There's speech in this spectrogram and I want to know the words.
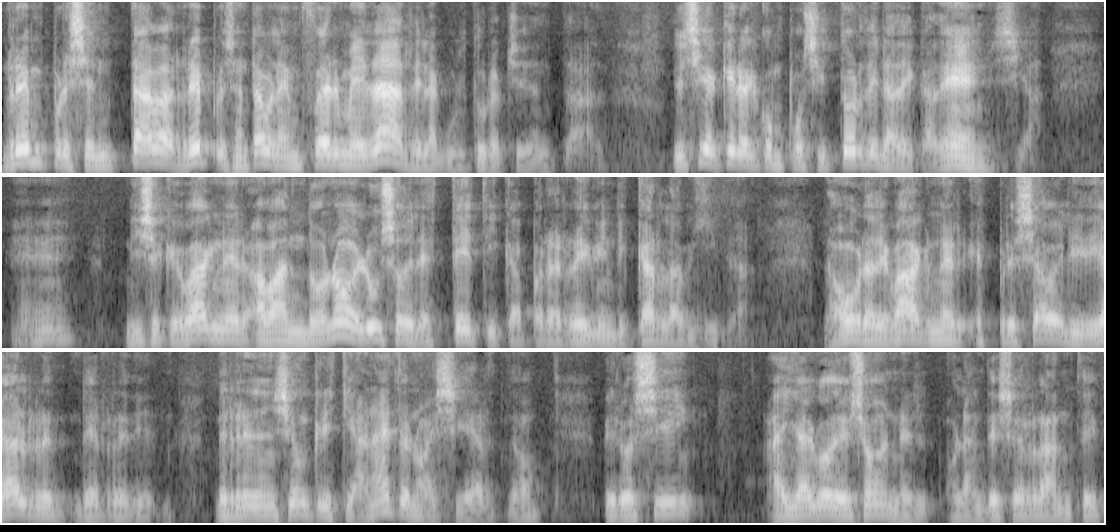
representaba, representaba la enfermedad de la cultura occidental. Decía que era el compositor de la decadencia. ¿eh? Dice que Wagner abandonó el uso de la estética para reivindicar la vida. La obra de Wagner expresaba el ideal de redención cristiana. Esto no es cierto, pero sí hay algo de eso en el holandés errante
